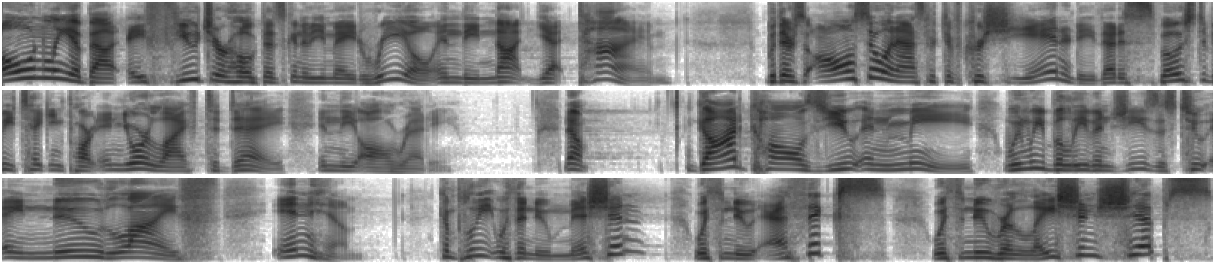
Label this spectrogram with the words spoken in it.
only about a future hope that's going to be made real in the not yet time, but there's also an aspect of Christianity that is supposed to be taking part in your life today in the already. Now, God calls you and me, when we believe in Jesus, to a new life in Him, complete with a new mission, with new ethics, with new relationships.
